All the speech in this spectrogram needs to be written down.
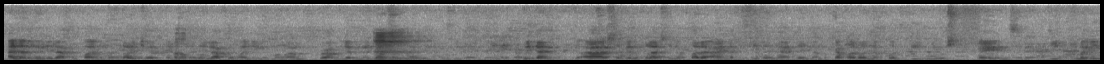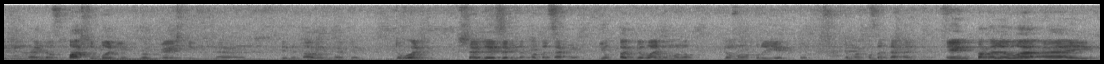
alam na nila kung paano mag-budget, alam na nila kung ano yung mga problem na dapat Mm. natin tugunan. With that, uh, sa ganung klase ng paraan, nakikita natin na magkakaroon ng continuous and magiging ano, possible yung progressive na tinatawag natin. Doon sa level ng kabataan, yung paggawa ng mga ng mga proyekto ng mga kabataan. And pangalawa ay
